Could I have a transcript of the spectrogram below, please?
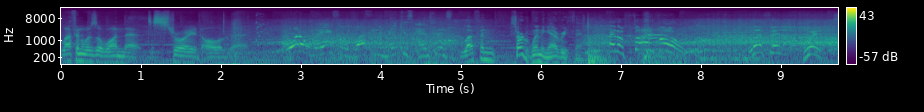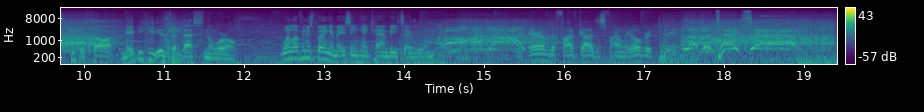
Leffen was the one that destroyed all of that. What a way for Leffen to make his entrance. Leffen started winning everything. And a 5-0! Leffen wins. People thought maybe he is the best in the world. When Leffen is playing amazing, he can beat everyone. Oh my god! The era of the five gods is finally over. Leffen takes it!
